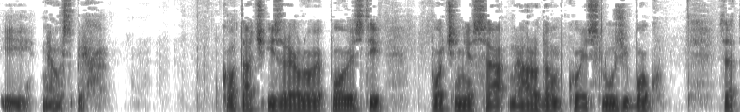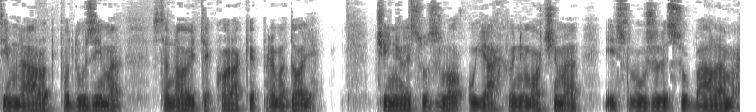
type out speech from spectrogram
i neuspjeha. Kotač Izraelove povijesti počinje sa narodom koji služi Bogu. Zatim narod poduzima stanovite korake prema dolje. Činili su zlo u Jahvinim očima i služili su balama.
